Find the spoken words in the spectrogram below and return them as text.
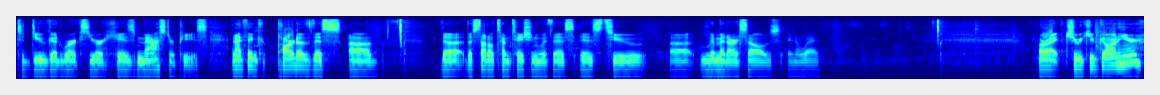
to do good works. You're His masterpiece. And I think part of this, uh, the the subtle temptation with this, is to uh, limit ourselves in a way. All right, should we keep going here?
